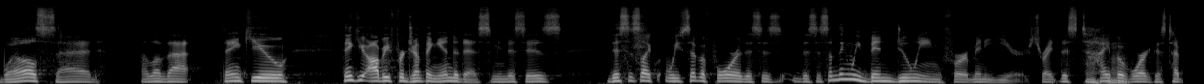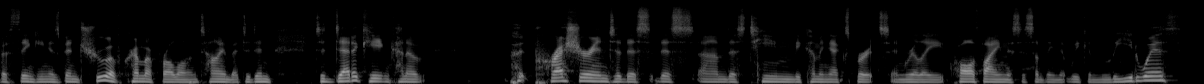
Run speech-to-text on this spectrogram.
Well said. I love that. Thank you. Thank you Aubrey for jumping into this. I mean this is this is like we said before this is this is something we've been doing for many years right this type mm-hmm. of work this type of thinking has been true of crema for a long time but to then to dedicate and kind of put pressure into this this um, this team becoming experts and really qualifying this as something that we can lead with.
